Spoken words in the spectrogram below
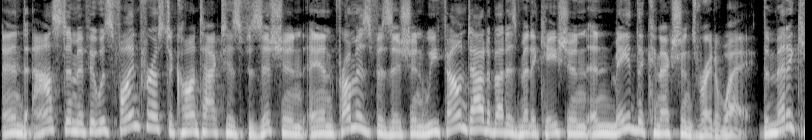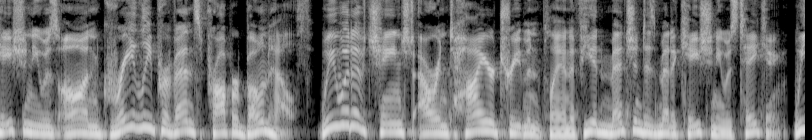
and asked him if it was fine for us to contact his physician, and from his physician, we found out about his medication and made the connections right away. The medication he was on greatly prevents proper bone health. We would have changed our entire treatment plan if he had mentioned his medication he was taking. We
